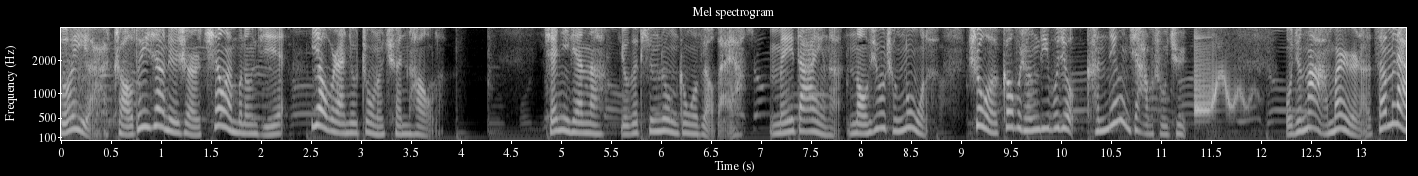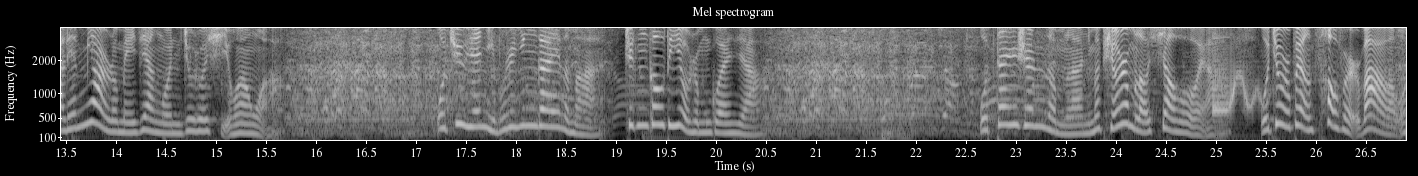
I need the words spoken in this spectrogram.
所以啊，找对象这事儿千万不能急，要不然就中了圈套了。前几天呢，有个听众跟我表白啊，没答应他，恼羞成怒了，说我高不成低不就，肯定嫁不出去。我就纳闷儿了，咱们俩连面儿都没见过，你就说喜欢我？我拒绝你不是应该的吗？这跟高低有什么关系啊？我单身怎么了？你们凭什么老笑话我呀？我就是不想凑粉儿罢了。我，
